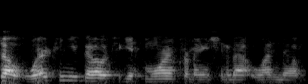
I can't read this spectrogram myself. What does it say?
so where can you go to get more information about OneNote?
